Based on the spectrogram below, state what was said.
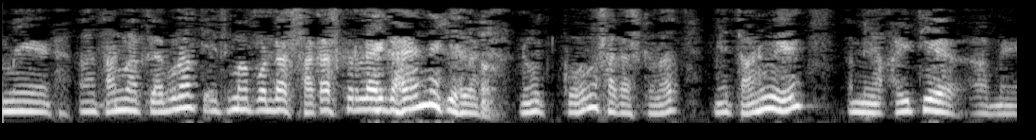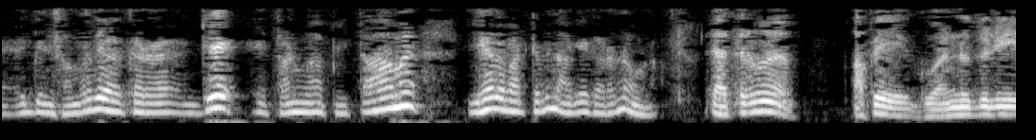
මේ තනුවක් ලැබුණත් එතුමා පොඩ්ඩක් සකස් කරලා ගහන්නේ කියලා. නමුත් කොහොම සකස් කළත් මේ තනුවේ මේ අයිතිය මේ එඩ්වින් සමරදේවකරගේ ඒ තනුව පිටාම ඉහළ මට්ටමේ නගය කරන්න ඕන. ඇත්තටම අපේ ගුවන්විදුලි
